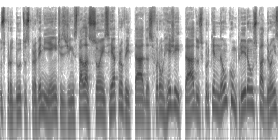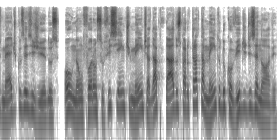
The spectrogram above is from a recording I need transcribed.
Os produtos provenientes de instalações reaproveitadas foram rejeitados porque não cumpriram os padrões médicos exigidos ou não foram suficientemente adaptados para o tratamento do Covid-19.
